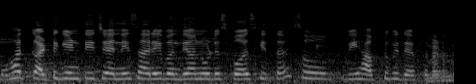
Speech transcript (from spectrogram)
ਬਹੁਤ ਘੱਟ ਗਿਣਤੀ 'ਚ ਇੰਨੇ ਸਾਰੇ ਬੰਦਿਆਂ ਨੂੰ ਡਿਸਪਰਸ ਕੀਤਾ so we have to be there for madam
